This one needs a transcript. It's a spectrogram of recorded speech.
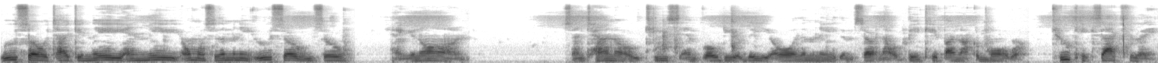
Uso attacking Lee, and Lee almost eliminate Uso. Uso hanging on. Santana, Otis, and Brodie Lee all eliminated themselves. Now a big hit by Nakamura. Two kicks actually.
